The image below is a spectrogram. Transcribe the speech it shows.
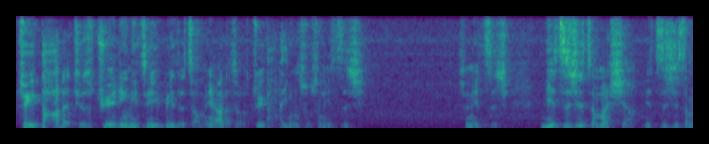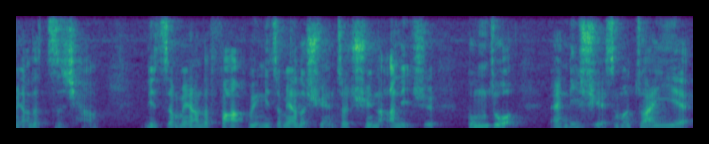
最大的就是决定你这一辈子怎么样的时候，最大的因素是你自己，是你自己，你自己怎么想，你自己怎么样的自强，你怎么样的发挥，你怎么样的选择去哪里去工作，哎，你选什么专业，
